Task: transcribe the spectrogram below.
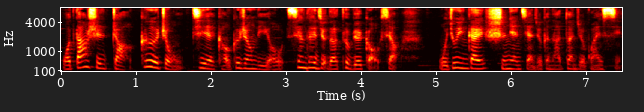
我当时找各种借口、各种理由，现在觉得特别搞笑。我就应该十年前就跟他断绝关系。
